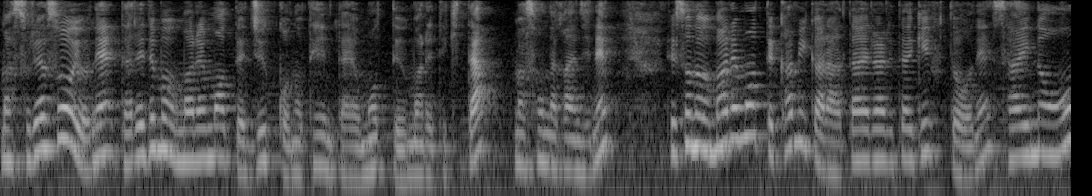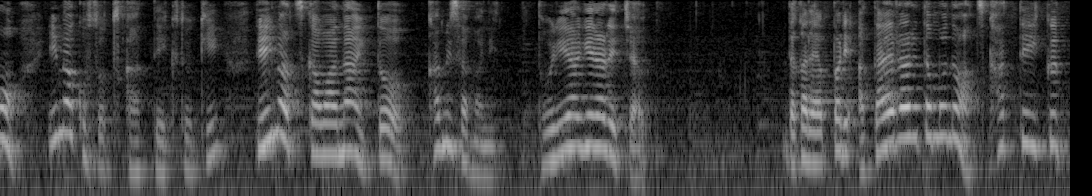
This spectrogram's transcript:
まあそりゃそうよね。誰でも生まれ持って10個の天体を持って生まれてきた。まあそんな感じね。でその生まれ持って神から与えられたギフトをね才能を今こそ使っていく時。で今使わないと神様に取り上げられちゃう。だからやっぱり与えられたものは使っていく。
